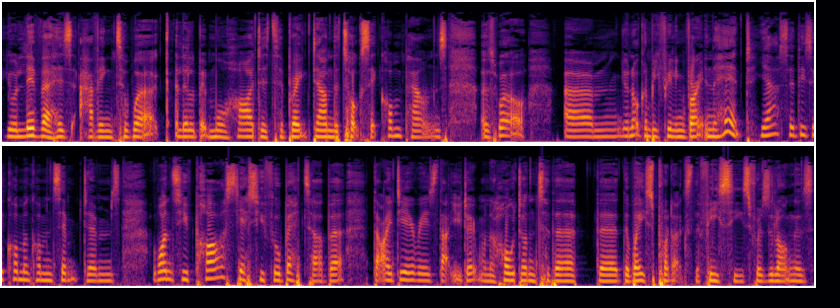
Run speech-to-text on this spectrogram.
Your liver is having to work a little bit more harder to break down the toxic compounds as well. Um, you're not going to be feeling right in the head. Yeah. So these are common, common symptoms. Once you've passed, yes, you feel better, but the idea is that you don't want to hold on to the, the, the waste products, the feces, for as long as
